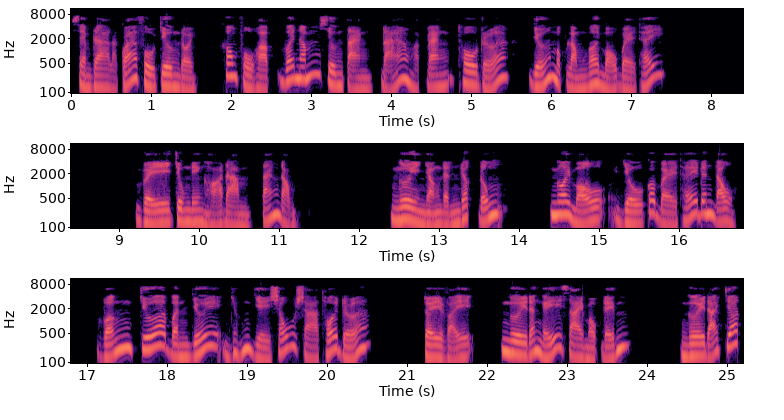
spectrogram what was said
Xem ra là quá phù trương rồi, không phù hợp với nắm xương tàn đã hoặc đang thô rửa giữa một lòng ngôi mộ bề thế. Vị trung niên họ đàm tán đồng. Ngươi nhận định rất đúng, ngôi mộ dù có bề thế đến đâu, vẫn chứa bên dưới những gì xấu xa thối rửa. Tuy vậy, người đã nghĩ dài một điểm. Người đã chết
